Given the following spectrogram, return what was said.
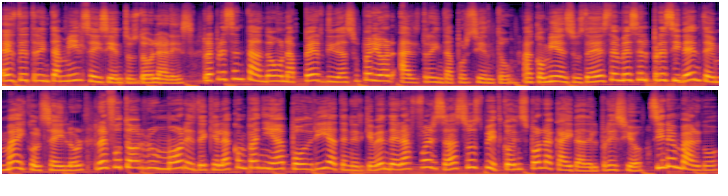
es de 30.600 dólares, representando una pérdida superior al 30%. A comienzos de este mes, el presidente Michael Saylor refutó rumores de que la compañía podría tener que vender a fuerza sus bitcoins por la caída del precio. Sin embargo,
